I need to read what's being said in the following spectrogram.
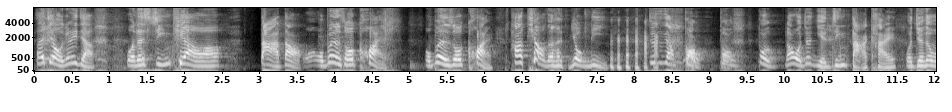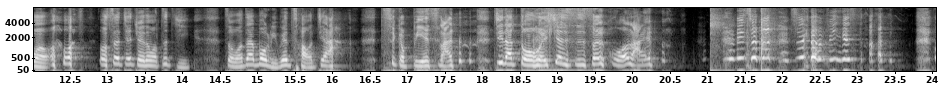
而且我跟你讲，我的心跳哦，大到我我不能说快，我不能说快，他跳的很用力，就是这样蹦蹦蹦。然后我就眼睛打开，我觉得我 我我瞬间觉得我自己怎么在梦里面吵架是个瘪三，竟然躲回现实生活来了。你真的是个瘪三！我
